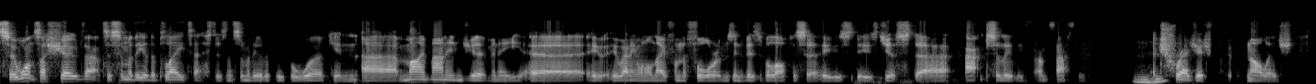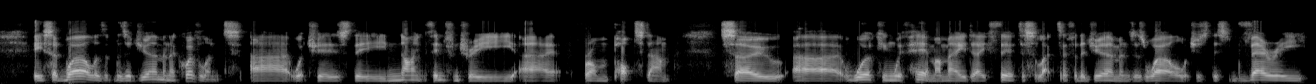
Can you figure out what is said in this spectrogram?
so once I showed that to some of the other playtesters and some of the other people working, uh, my man in Germany, uh, who, who, anyone will know from the forums, Invisible Officer, who's who's just uh, absolutely fantastic, mm-hmm. a treasure trove of knowledge. He said, "Well, there's, there's a German equivalent, uh, which is the 9th Infantry uh, from Potsdam." So, uh, working with him, I made a theatre selector for the Germans as well, which is this very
